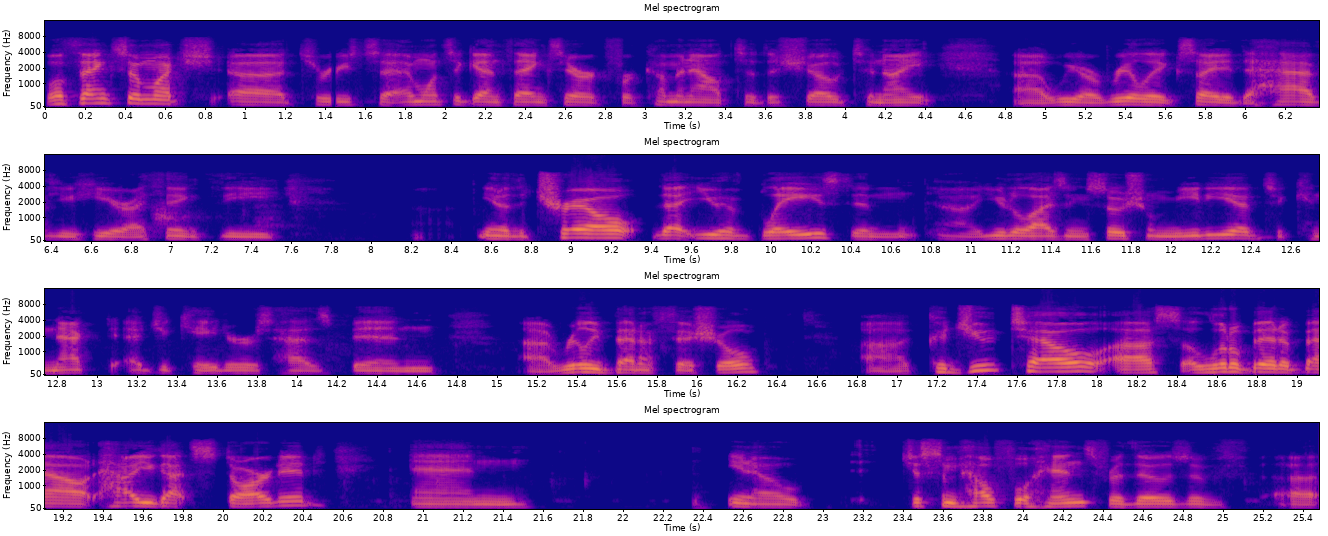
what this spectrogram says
well, thanks so much, uh, Theresa. And once again, thanks, Eric, for coming out to the show tonight. Uh, we are really excited to have you here. I think the you know the trail that you have blazed in uh, utilizing social media to connect educators has been uh, really beneficial. Uh, could you tell us a little bit about how you got started and you know just some helpful hints for those of uh,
